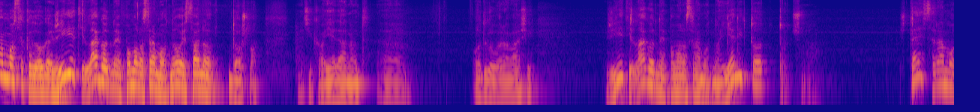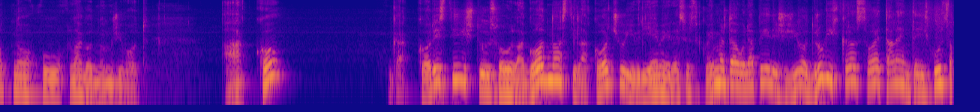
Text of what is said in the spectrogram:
Ajmo ostati kod ovoga. Živjeti lagodno je pomalo sramotno. Ovo je stvarno došlo. Znači kao jedan od uh, odgovora vaših. Živjeti lagodno je pomalo sramotno. Je li to točno? Šta je sramotno u lagodnom životu? Ako ga koristiš, tu svoju lagodnost i lakoću i vrijeme i resurse koje imaš da unaprijediš život drugih kroz svoje talente i iskustva.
